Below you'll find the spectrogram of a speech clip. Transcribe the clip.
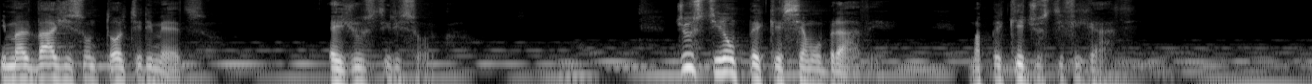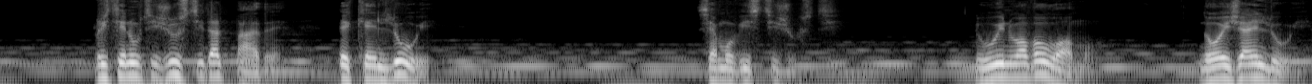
i malvagi sono tolti di mezzo e i giusti risorgono. Giusti non perché siamo bravi, ma perché giustificati. Ritenuti giusti dal Padre, perché in Lui siamo visti giusti. Lui nuovo uomo, noi già in Lui.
